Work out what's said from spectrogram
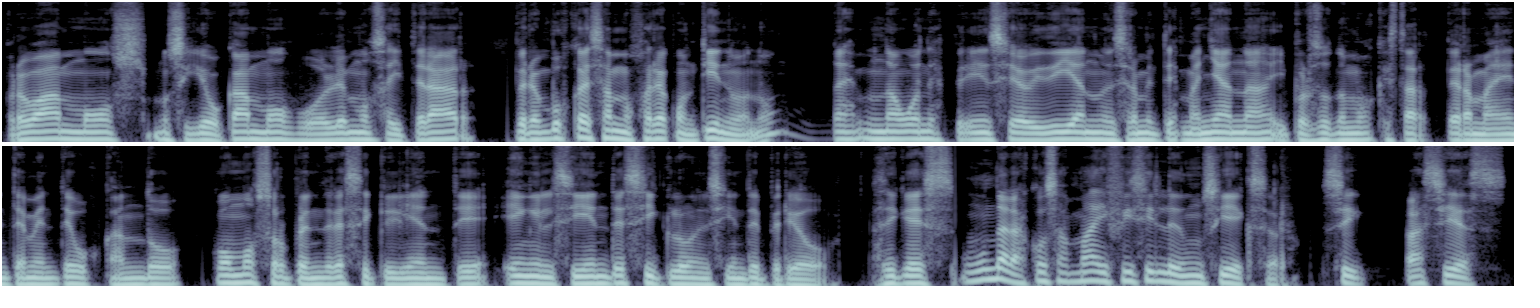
probamos, nos equivocamos, volvemos a iterar, pero en busca de esa mejora continua, ¿no? Una buena experiencia hoy día no necesariamente es mañana y por eso tenemos que estar permanentemente buscando cómo sorprender a ese cliente en el siguiente ciclo, en el siguiente periodo. Así que es una de las cosas más difíciles de un CXer. Sí, así es.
